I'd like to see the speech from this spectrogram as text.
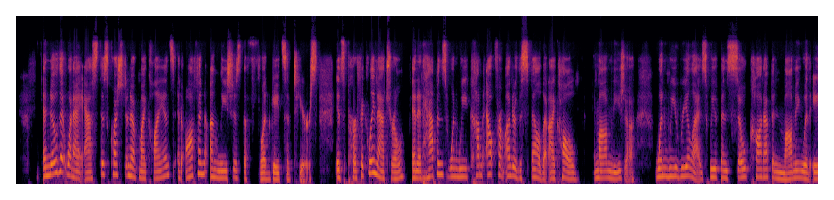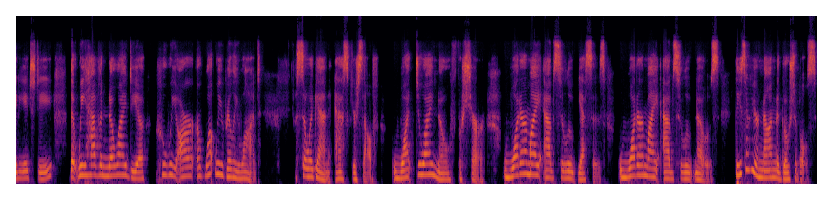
And know that when I ask this question of my clients, it often unleashes the floodgates of tears. It's perfectly natural and it happens when we come out from under the spell that I call momnesia when we realize we've been so caught up in momming with ADHD that we have no idea who we are or what we really want. So again, ask yourself, what do I know for sure? What are my absolute yeses? What are my absolute no's? These are your non negotiables.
